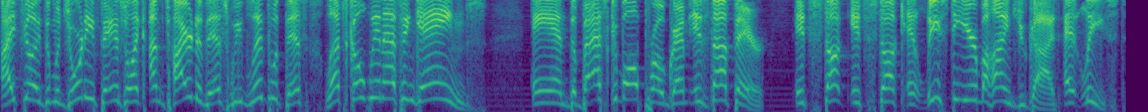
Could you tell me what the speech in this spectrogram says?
I feel like the majority of fans are like, I'm tired of this. We've lived with this. Let's go win effing games. And the basketball program is not there. It's stuck. It's stuck at least a year behind you guys. At least.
